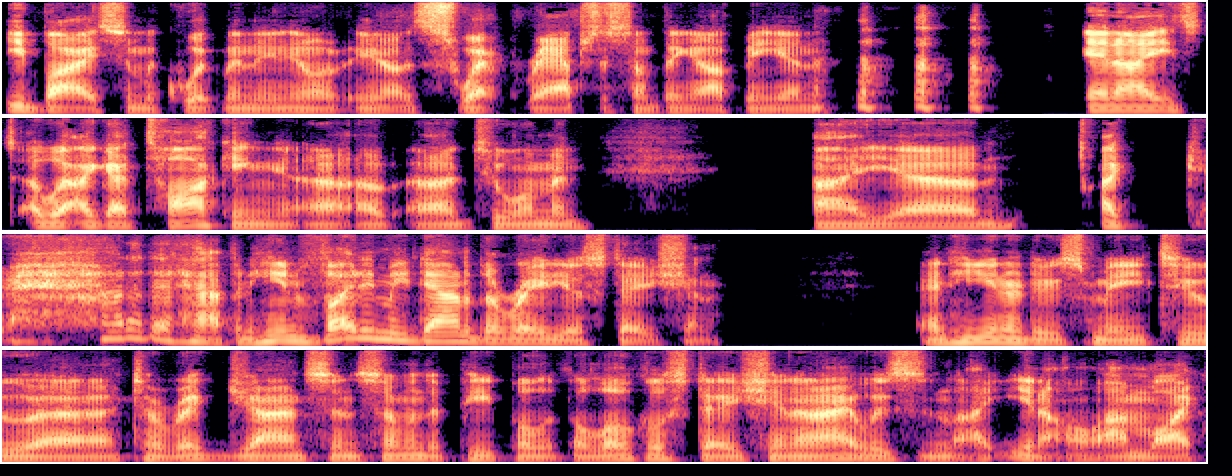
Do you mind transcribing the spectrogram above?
he'd buy some equipment and you know you know sweat wraps or something off me and and I I got talking uh, uh, to him, and I um, I how did that happen? He invited me down to the radio station, and he introduced me to uh, to Rick Johnson, some of the people at the local station, and I was you know, I'm like,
